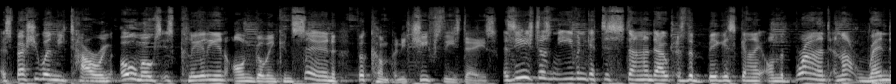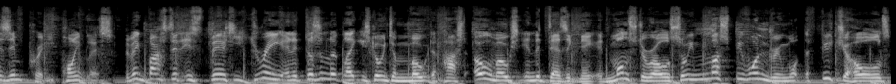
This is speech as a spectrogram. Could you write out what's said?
especially when the towering Omos is clearly an ongoing concern for company chiefs these days. Azeez doesn't even get to stand out as the biggest guy on the brand, and that renders him pretty pointless. The big bastard is 33, and it doesn't look like he's going to motor past Omos in the designated monster role, so he must be wondering what the future holds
